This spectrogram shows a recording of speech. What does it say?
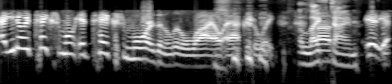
uh, you know it takes more it takes more than a little while actually. a lifetime. Uh, it,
